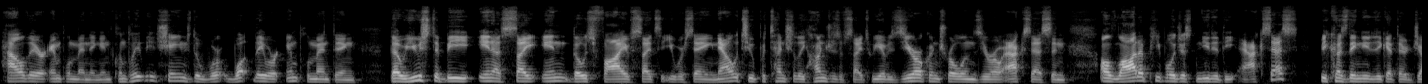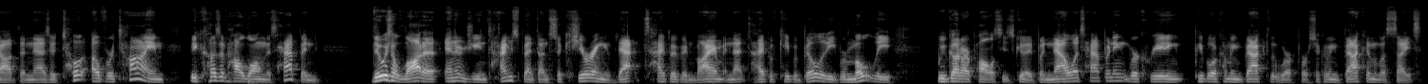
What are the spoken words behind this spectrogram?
how they're implementing and completely change the work what they were implementing that used to be in a site in those five sites that you were saying now to potentially hundreds of sites. We have zero control and zero access. And a lot of people just needed the access because they needed to get their job done. And as a to- over time, because of how long this happened, there was a lot of energy and time spent on securing that type of environment, that type of capability remotely. We've got our policies good. But now what's happening? We're creating, people are coming back to the workforce, they're coming back into the sites.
